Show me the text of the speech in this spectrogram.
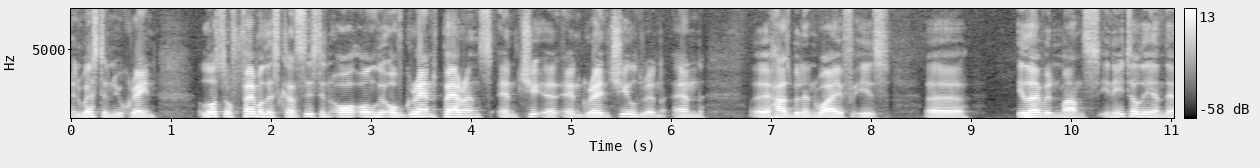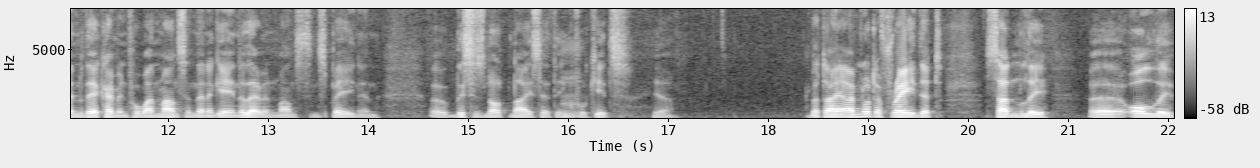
in Western Ukraine lots of families consisting only of grandparents and uh, and grandchildren, and uh, husband and wife is. Uh, 11 months in Italy, and then they're coming for one month, and then again 11 months in Spain. And uh, this is not nice, I think, Mm. for kids. Yeah. But I, I'm not afraid that suddenly uh, all the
